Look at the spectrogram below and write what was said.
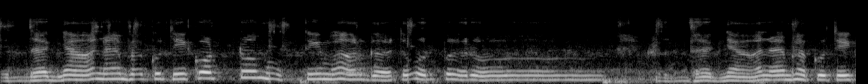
ಶುದ್ಧ ಜ್ಞಾನ ಭಕ್ತಿ ಕೊಟ್ಟು ಮುಕ್ತಿ ಮಾರ್ಗ ತೋರ್ಪರೋ. ಶುದ್ಧ ಜ್ಞಾನ ಭಕುತಿ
